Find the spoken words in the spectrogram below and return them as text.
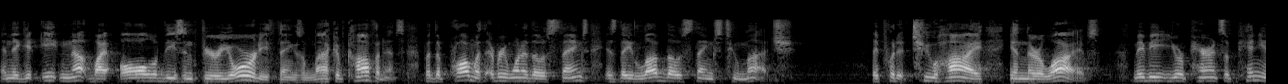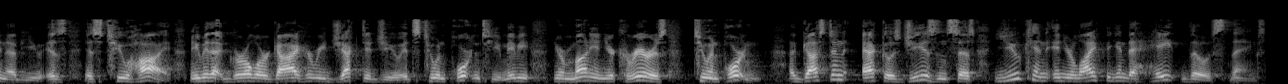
And they get eaten up by all of these inferiority things and lack of confidence. But the problem with every one of those things is they love those things too much. They put it too high in their lives. Maybe your parents' opinion of you is, is too high. Maybe that girl or guy who rejected you, it's too important to you. Maybe your money and your career is too important. Augustine echoes Jesus and says, You can, in your life, begin to hate those things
